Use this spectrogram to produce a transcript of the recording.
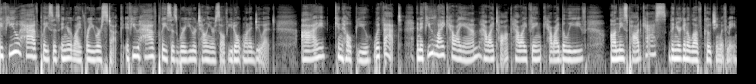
If you have places in your life where you are stuck, if you have places where you are telling yourself you don't want to do it, I can help you with that. And if you like how I am, how I talk, how I think, how I believe, on these podcasts, then you're going to love coaching with me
